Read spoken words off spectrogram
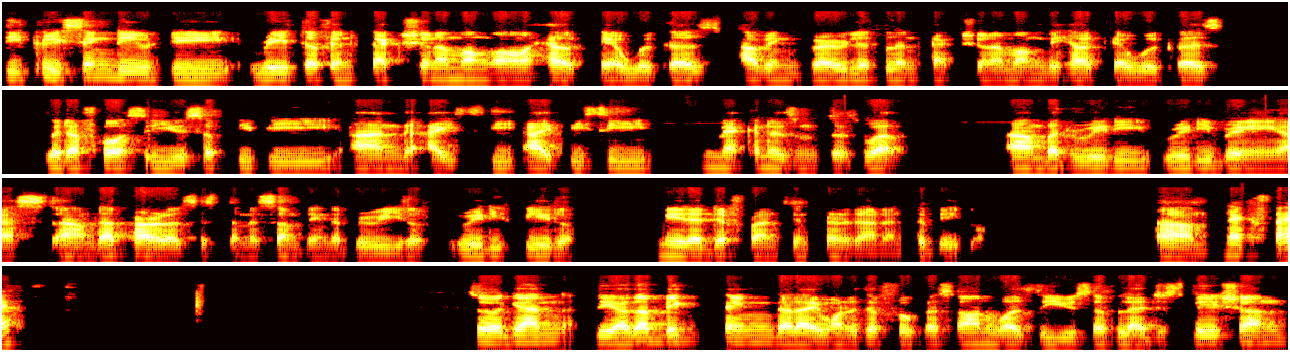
decreasing the, the rate of infection among our healthcare workers, having very little infection among the healthcare workers, with, of course, the use of PPE and IC, IPC mechanisms as well. Um, but really, really bringing us um, that parallel system is something that we really, really feel made a difference in Trinidad and Tobago. Um, next slide. So again, the other big thing that I wanted to focus on was the use of legislation.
